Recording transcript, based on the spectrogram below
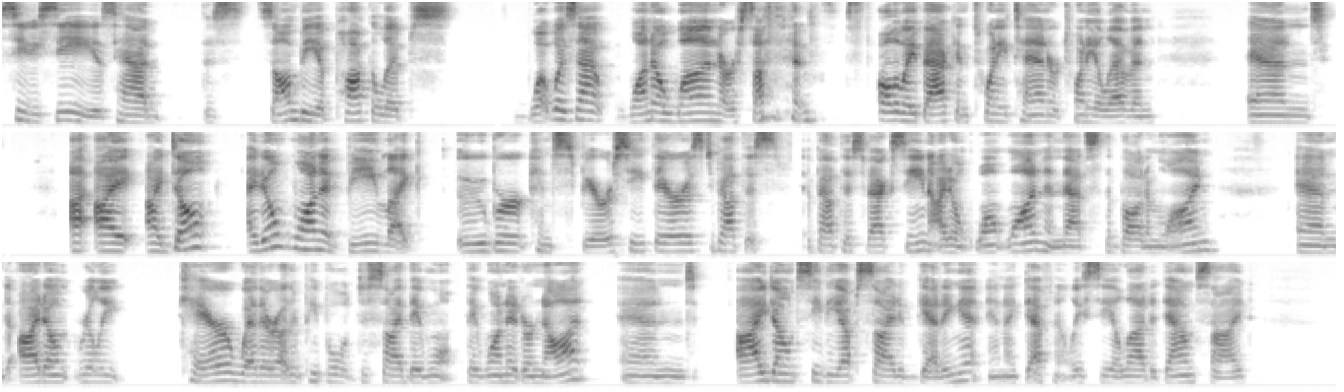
CDC has had this zombie apocalypse. What was that 101 or something all the way back in 2010 or 2011. And I I, I don't I don't want to be like uber conspiracy theorist about this about this vaccine. I don't want one and that's the bottom line. And I don't really care whether other people decide they want they want it or not. And I don't see the upside of getting it, and I definitely see a lot of downside.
